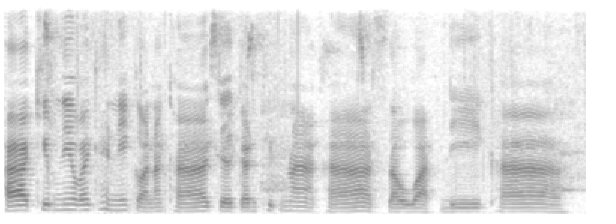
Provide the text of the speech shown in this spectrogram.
ค่ะ คลิปนี้ไว้แค่นี้ก่อนนะคะ เจอกันคลิปหน้าค่ะ สวัสดีค่ะ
